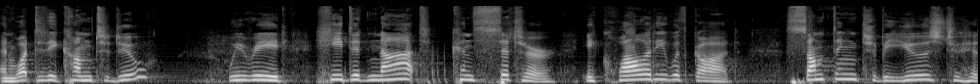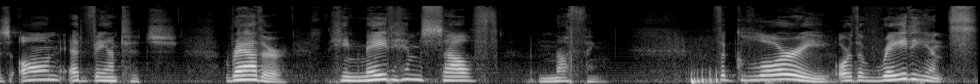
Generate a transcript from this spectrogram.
And what did he come to do? We read, He did not consider equality with God something to be used to his own advantage. Rather, he made himself nothing. The glory or the radiance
